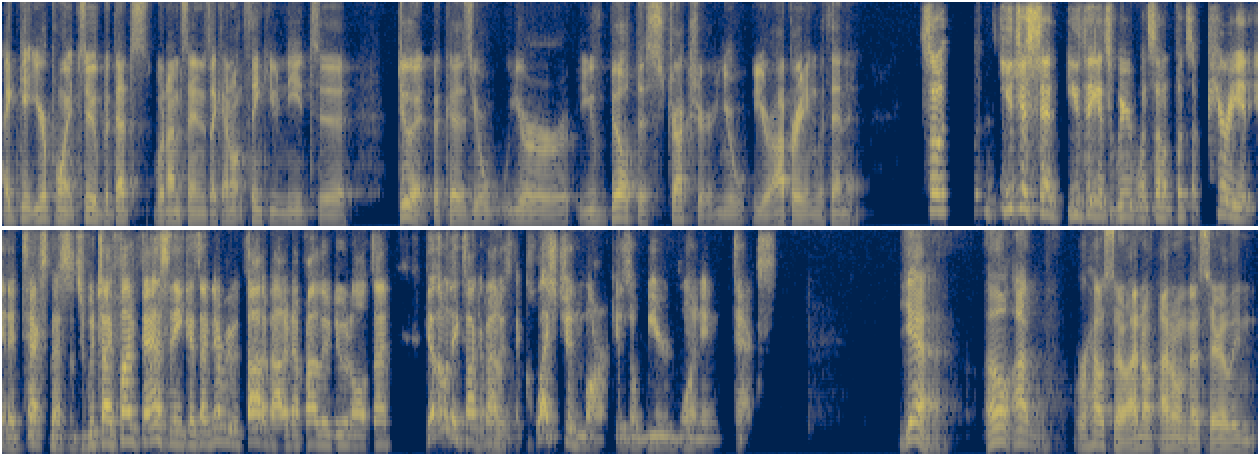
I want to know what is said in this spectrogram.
I get your point too, but that's what I'm saying is like I don't think you need to do it because you're you're you've built this structure and you're you're operating within it. So you just said you think it's weird when someone puts a period in a text message, which I find fascinating because I've never even thought about it. I probably do it all the time. The other one they talk about is the question mark is a weird one in text. Yeah. Oh, I or how so? I don't I don't necessarily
